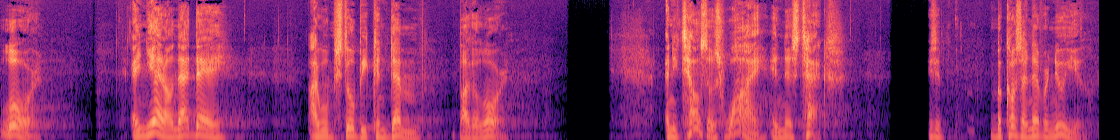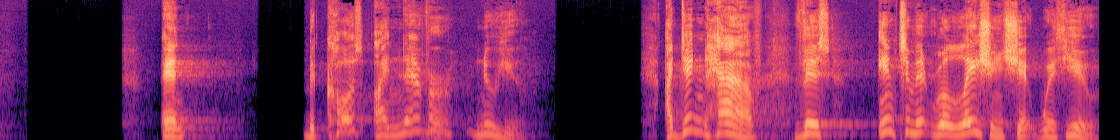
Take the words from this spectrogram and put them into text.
Lord. And yet on that day, I will still be condemned by the Lord. And he tells us why in this text. He said, Because I never knew you. And because I never knew you, I didn't have this intimate relationship with you.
